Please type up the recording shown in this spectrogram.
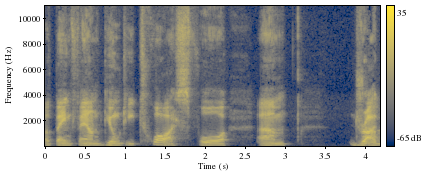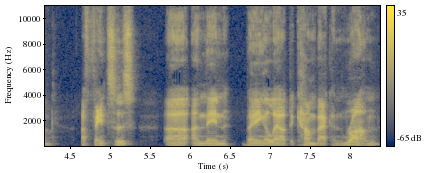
of being found guilty twice for um, drug offences uh, and then being allowed to come back and run.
